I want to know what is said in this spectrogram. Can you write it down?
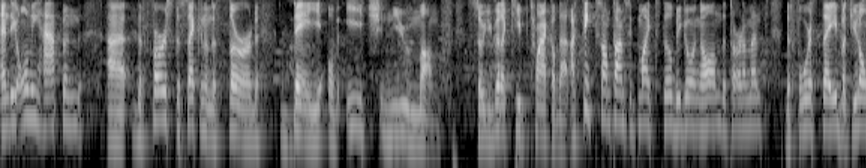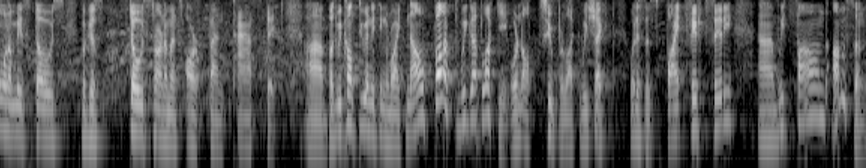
and they only happen uh, the first, the second, and the third day of each new month. So you gotta keep track of that. I think sometimes it might still be going on, the tournament, the fourth day, but you don't want to miss those because those tournaments are fantastic. Uh, but we can't do anything right now, but we got lucky, or not super lucky. We checked, what is this, fifth city? Uh, we found Anson,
